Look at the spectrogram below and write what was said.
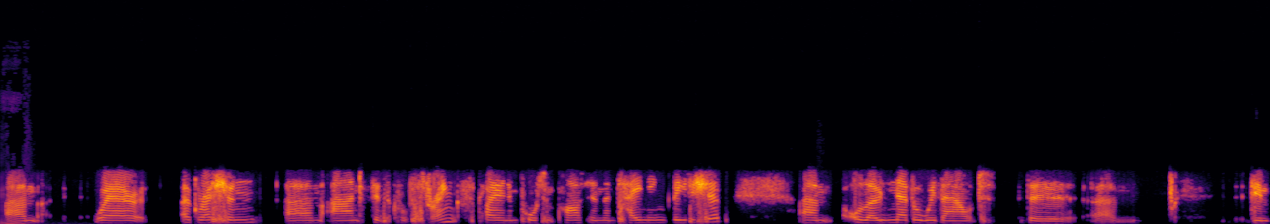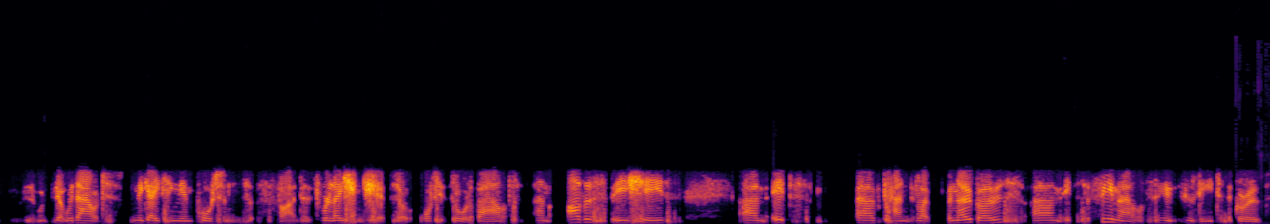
mm. where aggression um, and physical strength play an important part in maintaining leadership, um, although never without the um, the without negating the importance of the fact that relationships are what it's all about. Um, other species, um, it's uh, can, like bonobos, it's the females who, who lead the groups,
